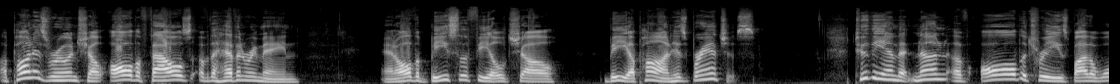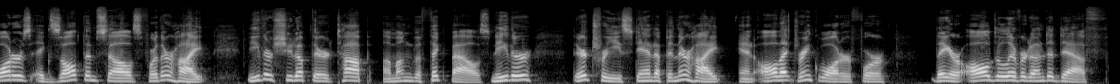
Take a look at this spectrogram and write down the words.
Upon his ruin shall all the fowls of the heaven remain, and all the beasts of the field shall be upon his branches. To the end that none of all the trees by the waters exalt themselves for their height, neither shoot up their top among the thick boughs, neither their trees stand up in their height, and all that drink water, for they are all delivered unto death,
